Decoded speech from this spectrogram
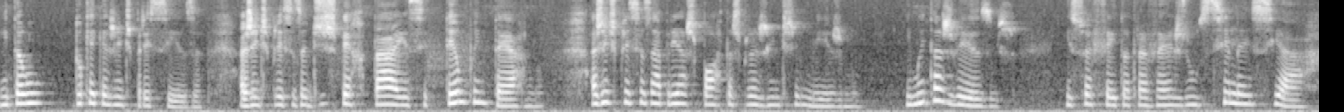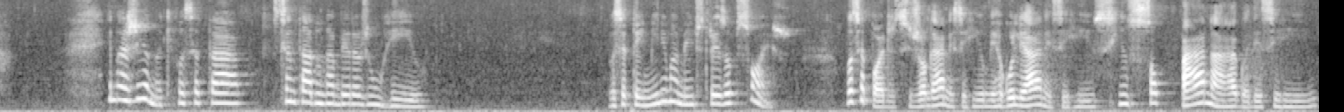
Então, do que, que a gente precisa? A gente precisa despertar esse tempo interno. A gente precisa abrir as portas para a gente mesmo. E muitas vezes isso é feito através de um silenciar. Imagina que você está sentado na beira de um rio você tem minimamente três opções. Você pode se jogar nesse rio, mergulhar nesse rio, se ensopar na água desse rio.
